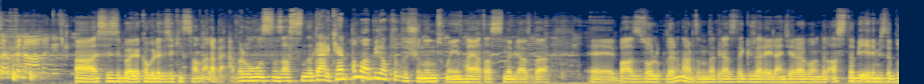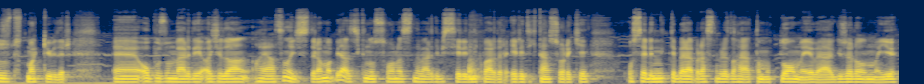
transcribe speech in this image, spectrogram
surfing all of this. Aa, sizi böyle kabul edecek insanlarla beraber olmalısınız aslında derken ama bir noktada şunu unutmayın hayat aslında biraz da e, bazı zorlukların ardında biraz da güzel eğlenceler barındırır. Aslında bir elimizde buzu tutmak gibidir. E, o buzun verdiği acıdan hayatın acısıdır ama birazcık o sonrasında verdiği bir serinlik vardır eridikten sonraki. O serinlikle beraber aslında biraz da hayatta mutlu olmayı veya güzel olmayı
